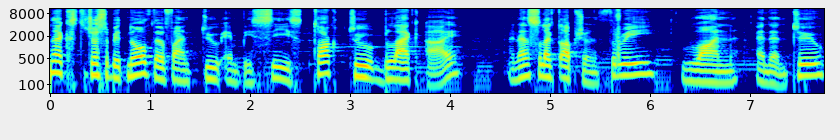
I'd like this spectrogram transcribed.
Next, just a bit north, they'll find two NPCs. Talk to Black Eye, and then select option 3, 1, and then 2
